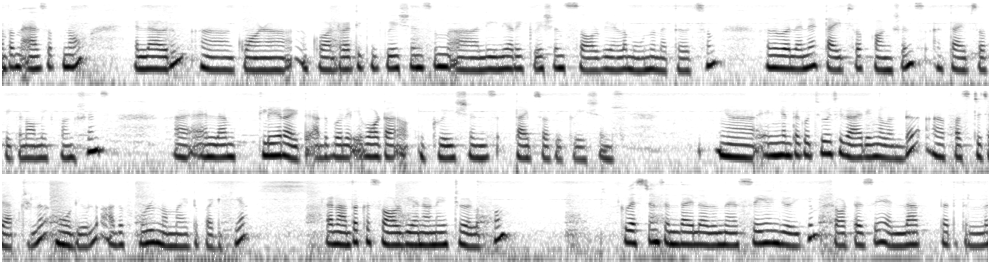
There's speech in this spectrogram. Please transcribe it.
അപ്പം ആസ് ഓഫ് നോ എല്ലാവരും ക്വാഡ്രാറ്റിക് ഇക്വേഷൻസും ലീനിയർ ഇക്വേഷൻസ് സോൾവ് ചെയ്യാനുള്ള മൂന്ന് മെത്തേഡ്സും അതുപോലെ തന്നെ types of functions types of economic functions എല്ലാം ക്ലിയർ ആയിട്ട് അതുപോലെ what are equations types of equations ഇങ്ങനത്തെ കൊച്ചു കൊച്ചു കാര്യങ്ങളുണ്ട് ഫസ്റ്റ് ചാപ്റ്ററിൽ മോഡ്യൂൾ അത് ഫുൾ നന്നായിട്ട് പഠിക്കുക. കാരണം അതൊക്കെ സോൾവ് ചെയ്യാനാണ് ഏറ്റവും എളുപ്പം. ക്വസ്റ്റ്യൻസ് എന്തായാലും അതൊന്ന് എസ്സേയും ചോദിക്കും. ഷോർട്ട് എസ്സേ എല്ലാ തരത്തിലുള്ള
